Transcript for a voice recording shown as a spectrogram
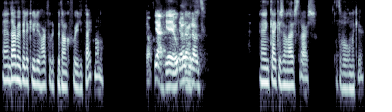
En daarmee wil ik jullie hartelijk bedanken voor jullie tijd, mannen. Ja, jij ook. Ja, bedankt. En kijkers en luisteraars, tot de volgende keer.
